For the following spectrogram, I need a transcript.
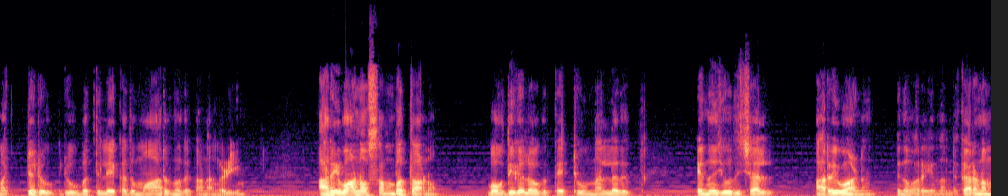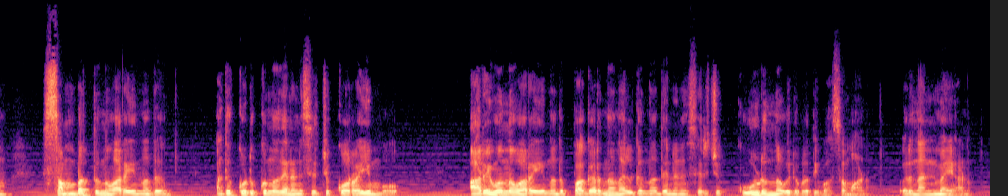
മറ്റൊരു രൂപത്തിലേക്ക് അത് മാറുന്നത് കാണാൻ കഴിയും. അറിവാണോ സമ്പത്താണോ? ഭൗതിക ലോകത്ത് ഏറ്റവും നല്ലത് എന്ന് ചോദിച്ചാൽ അറിവാണ് എന്ന് പറയുന്നുണ്ട്. കാരണം സമ്പത്ത് എന്ന് പറയുന്നത് അത് കൊടുക്കുന്നതിനനുസരിച്ച് കുറയുമ്പോൾ അറിവെന്ന് പറയുന്നത് പകർന്നു നൽകുന്നതിനനുസരിച്ച് കൂടുന്ന ഒരു പ്രതിഭാസമാണ് ഒരു നന്മയാണ്.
